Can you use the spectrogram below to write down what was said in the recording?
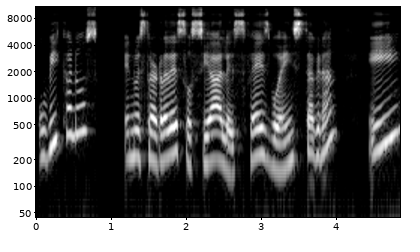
Ubícanos en nuestras redes sociales, Facebook e Instagram y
